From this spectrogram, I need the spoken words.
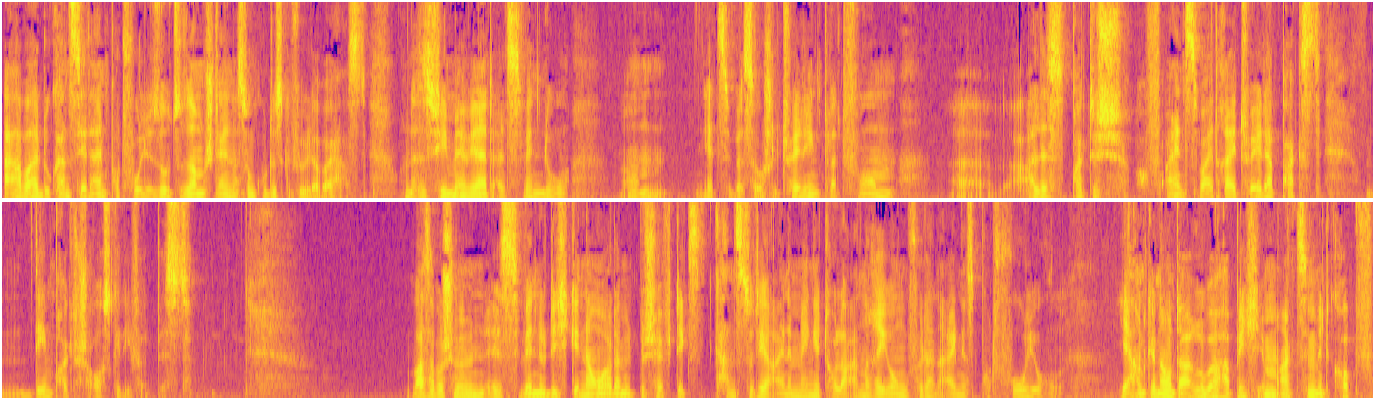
aber du kannst dir dein Portfolio so zusammenstellen, dass du ein gutes Gefühl dabei hast. Und das ist viel mehr wert, als wenn du ähm, jetzt über Social Trading Plattformen äh, alles praktisch auf ein, zwei, drei Trader packst, dem praktisch ausgeliefert bist. Was aber schön ist, wenn du dich genauer damit beschäftigst, kannst du dir eine Menge toller Anregungen für dein eigenes Portfolio holen. Ja, und genau darüber habe ich im Aktien mit Kopf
